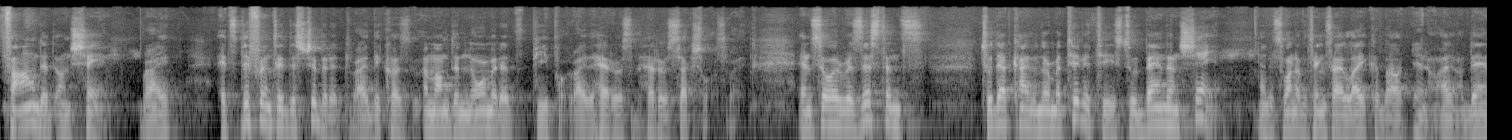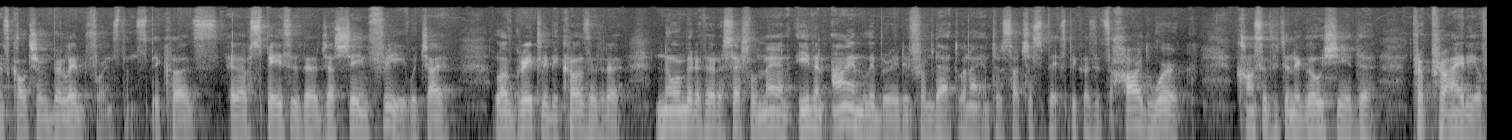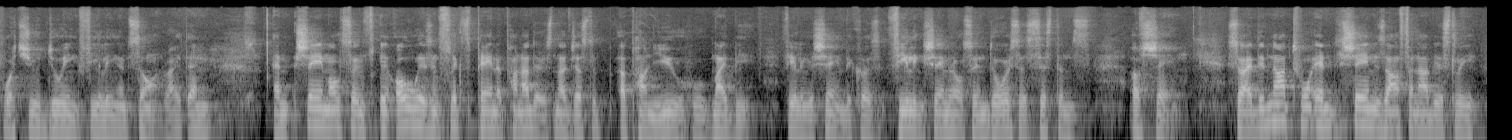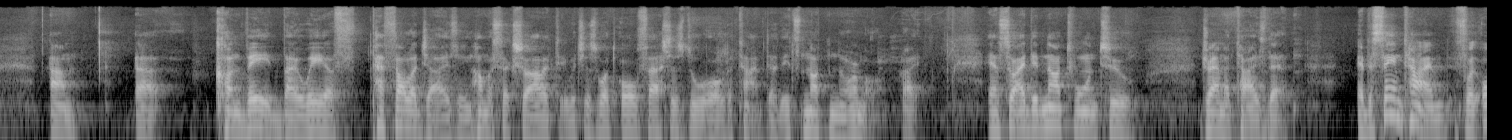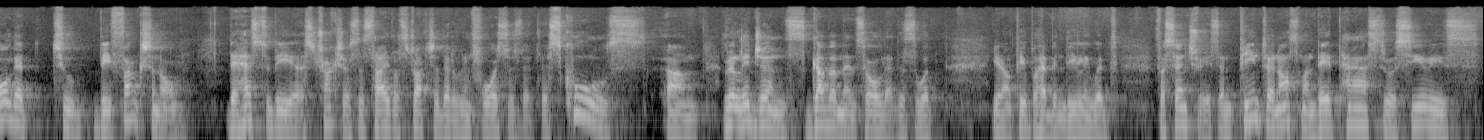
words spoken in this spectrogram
founded on shame, right? It's differently distributed, right? Because among the normative people, right, the heteros- heterosexuals, right? And so a resistance to that kind of normativity is to abandon shame. And it's one of the things I like about, you know, I don't know, dance culture of Berlin, for instance, because there are spaces that are just shame-free, which I love greatly because as a normative heterosexual man, even I am liberated from that when I enter such a space because it's hard work constantly to negotiate the propriety of what you're doing, feeling, and so on, right? And, and shame also inf- always inflicts pain upon others, not just upon you who might be feeling ashamed, because feeling shame also endorses systems of shame. So I did not, and shame is often obviously um, uh, conveyed by way of pathologizing homosexuality, which is what all fascists do all the time, that it's not normal, right? And so I did not want to dramatize that. At the same time, for all that to be functional, there has to be a structure, a societal structure that reinforces it. The schools, um, religions, governments, all that. This is what you know people have been dealing with for centuries. And Pinto and Osman, they passed through a series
